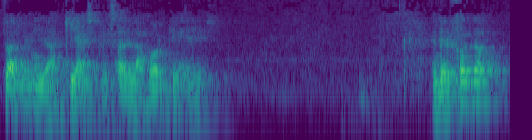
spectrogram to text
Tú has venido aquí a expresar el amor que eres. En el fondo,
